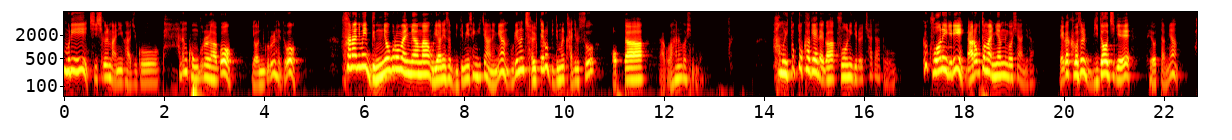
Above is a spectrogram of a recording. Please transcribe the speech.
아무리 지식을 많이 가지고 많은 공부를 하고 연구를 해도 하나님의 능력으로 말미암아 우리 안에서 믿음이 생기지 않으면 우리는 절대로 믿음을 가질 수 없다라고 하는 것입니다. 아무리 똑똑하게 내가 구원의 길을 찾아도 그 구원의 길이 나로부터 말미암는 것이 아니라 내가 그것을 믿어지게 되었다면 아,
